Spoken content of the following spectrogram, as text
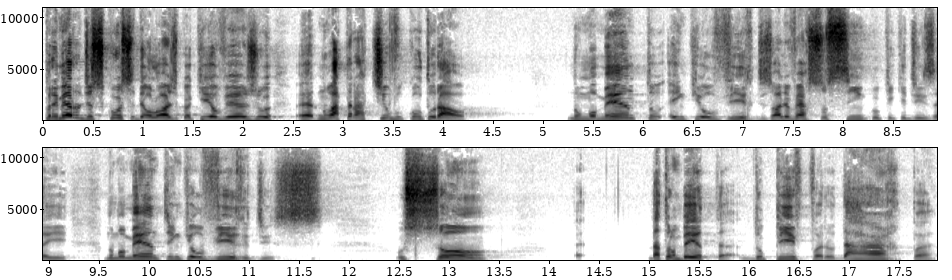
Primeiro discurso ideológico aqui eu vejo é, no atrativo cultural. No momento em que ouvirdes, olha o verso 5 o que, que diz aí. No momento em que ouvirdes o som é, da trombeta, do pífaro, da harpa,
